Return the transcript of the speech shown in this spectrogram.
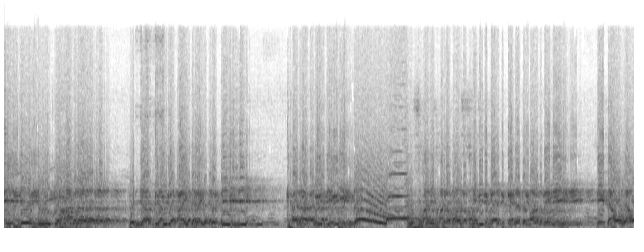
ਜਿੰਨੇ ਮੁਲਕ ਹਨ, ਪੰਜਾਬੀ ਵਿੱਚ ਅੱਜ ਦਾ ਕਬੱਡੀ ਖੜਾ ਕੋਈ ਨਹੀਂ ਖੇਡਦਾ ਸੋ ਸਾਰੇ ਪ੍ਰਵਾਸੀ ਵੀ ਬੈਠ ਕੇ ਮਾਰਦੇ ਨੇ ਤੇ ਲਾਓ,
